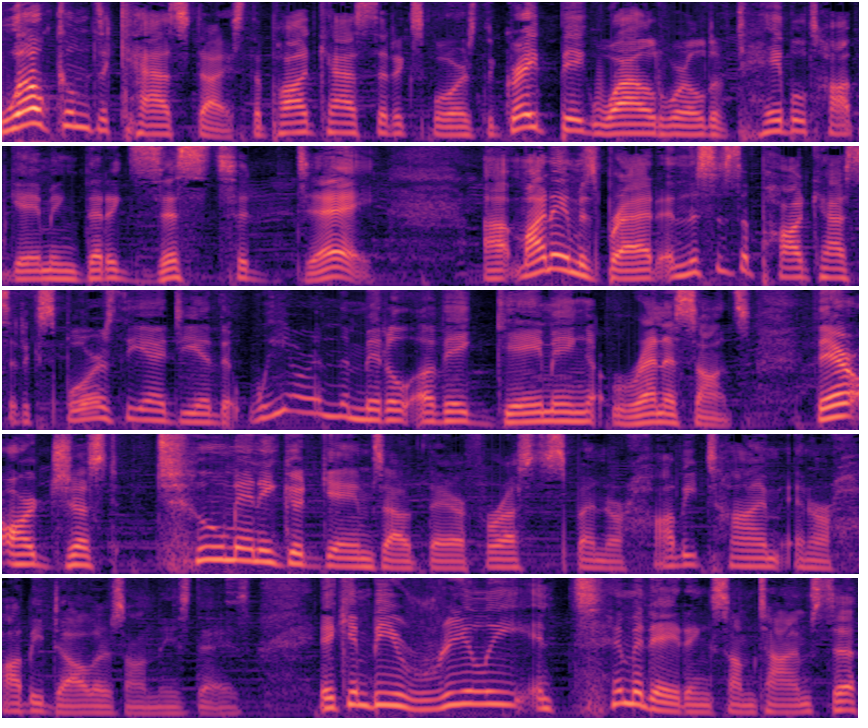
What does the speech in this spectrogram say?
Welcome to Cast Dice, the podcast that explores the great big wild world of tabletop gaming that exists today. Uh, my name is Brad, and this is a podcast that explores the idea that we are in the middle of a gaming renaissance. There are just too many good games out there for us to spend our hobby time and our hobby dollars on these days. It can be really intimidating sometimes to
